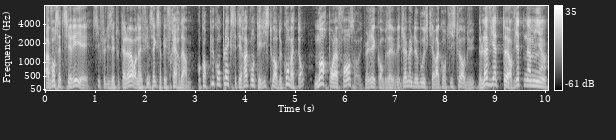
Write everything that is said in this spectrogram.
avant cette série, et Sif le disait tout à l'heure, on avait fait une série qui s'appelait Frères d'armes. Encore plus complexe, c'était raconter l'histoire de combattants morts pour la France. Alors imaginez quand vous avez Jamel Debbouze qui raconte l'histoire de l'aviateur vietnamien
